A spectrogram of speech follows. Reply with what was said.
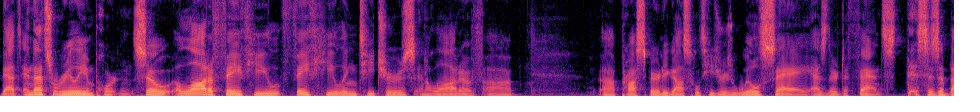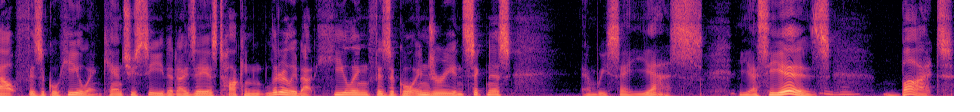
That's and that's really important. So a lot of faith heal, faith healing teachers and a lot of uh, uh, prosperity gospel teachers will say as their defense, this is about physical healing. Can't you see that Isaiah is talking literally about healing physical injury and sickness? And we say yes, yes, he is. But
